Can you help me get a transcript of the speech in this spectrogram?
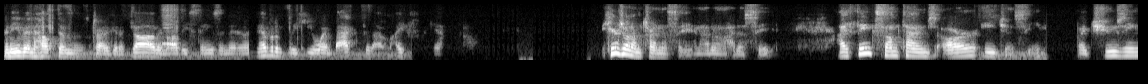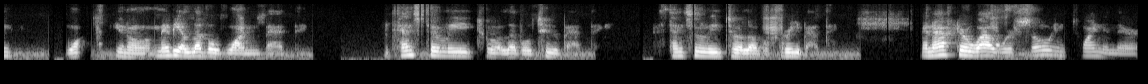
And even helped him try to get a job and all these things. And then inevitably he went back to that life again. Here's what I'm trying to say, and I don't know how to say it. I think sometimes our agency, by choosing, one, you know, maybe a level one bad thing, It tends to lead to a level two bad thing It tends to lead to a level three bad thing. And after a while, we're so entwined in there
